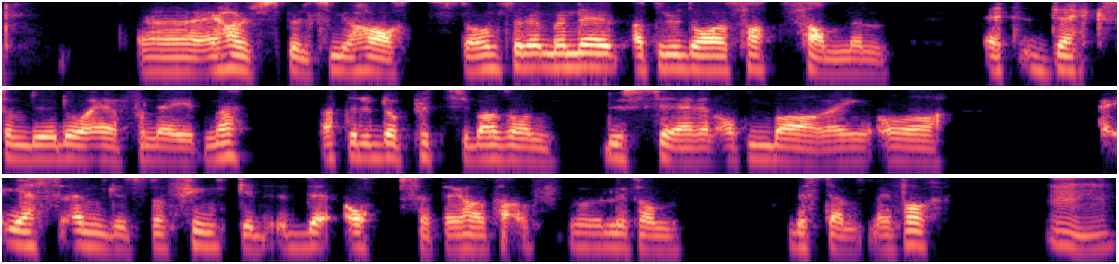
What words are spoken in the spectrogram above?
uh, Jeg har ikke spilt så mye Heartstone, så det, men det, at du da har satt sammen et dekk som du da er fornøyd med. At du da plutselig bare sånn Du ser en åpenbaring, og Yes, endelig så funker det oppsettet jeg har liksom bestemt meg for. Mm.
